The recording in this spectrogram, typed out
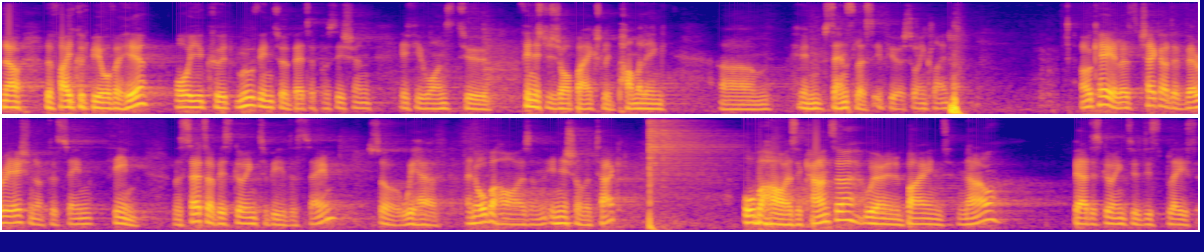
Now, the fight could be over here, or you could move into a better position if you want to finish the job by actually pummeling um, him senseless, if you're so inclined. Okay, let's check out a variation of the same theme. The setup is going to be the same. So we have an Oberhau as an initial attack, Oberhau as a counter. We're in a bind now. Bert is going to displace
